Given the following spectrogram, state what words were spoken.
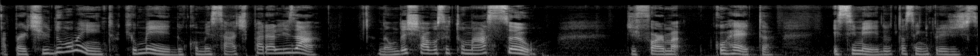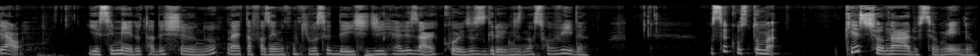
A partir do momento que o medo começar a te paralisar, não deixar você tomar ação, de forma correta, esse medo está sendo prejudicial. E esse medo está deixando, né, tá fazendo com que você deixe de realizar coisas grandes na sua vida. Você costuma questionar o seu medo?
